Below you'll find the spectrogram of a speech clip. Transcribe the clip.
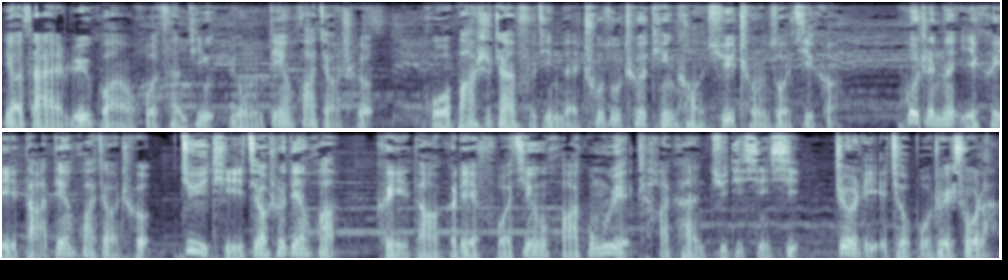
要在旅馆或餐厅用电话叫车，或巴士站附近的出租车停靠区乘坐即可。或者呢，也可以打电话叫车。具体叫车电话可以到格列佛精华攻略查看具体信息，这里就不赘述了。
